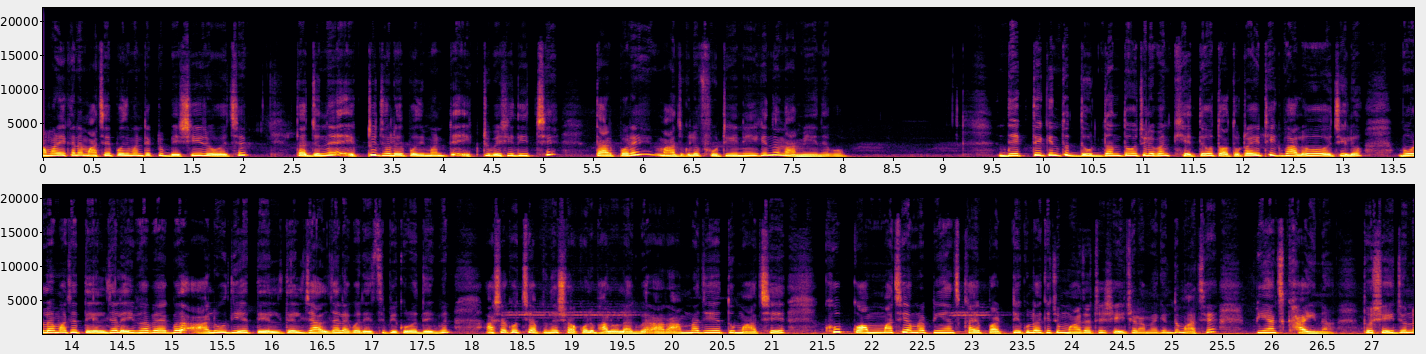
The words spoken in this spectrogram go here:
আমার এখানে মাছের পরিমাণটা একটু বেশিই রয়েছে। তার জন্য একটু ঝোলের পরিমাণটা একটু বেশি দিচ্ছি। তারপরে মাছগুলো ফুটিয়ে নিয়ে কিন্তু নামিয়ে নেব। দেখতে কিন্তু দুর্দান্ত হয়েছিল এবং খেতেও ততটাই ঠিক ভালো হয়েছিল। ভোলা মাছের তেল ঝাল এইভাবে একবার আলু দিয়ে তেল তেল, ঝাল ঝাল একবার রেসিপি করে দেখবেন। আশা করছি আপনাদের সকলে ভালো লাগবে। আর আমরা যেহেতু মাছে, খুব কম মাছে আমরা পেঁয়াজ খাই পার্টিকুলার কিছু মাছ আছে সেই ছাড়া আমরা কিন্তু মাছে পেঁয়াজ খাই না। তো সেই জন্য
